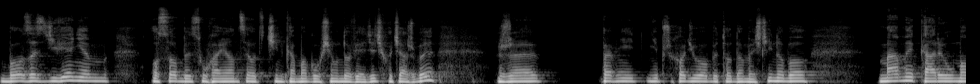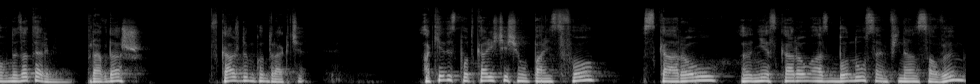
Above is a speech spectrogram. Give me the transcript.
Bo ze zdziwieniem osoby słuchające odcinka mogą się dowiedzieć chociażby, że pewnie nie przychodziłoby to do myśli, no bo mamy kary umowne za termin, prawdaż? W każdym kontrakcie. A kiedy spotkaliście się Państwo z karą, nie z karą, a z bonusem finansowym,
